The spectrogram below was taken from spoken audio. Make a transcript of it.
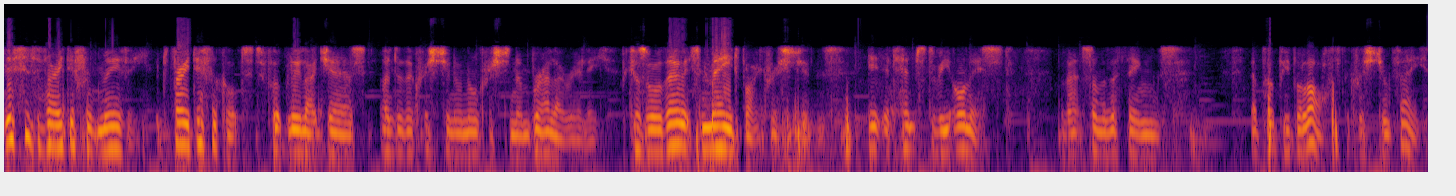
this is a very different movie. It's very difficult to put Blue Like Jazz under the Christian or non Christian umbrella, really. Because although it's made by Christians, it attempts to be honest about some of the things that put people off the Christian faith.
